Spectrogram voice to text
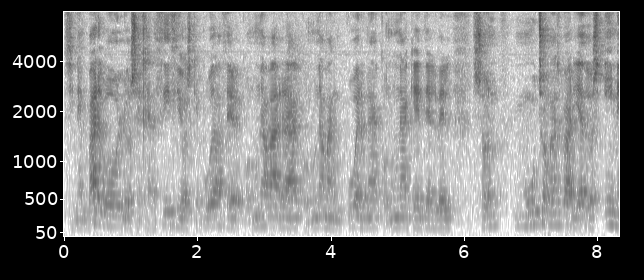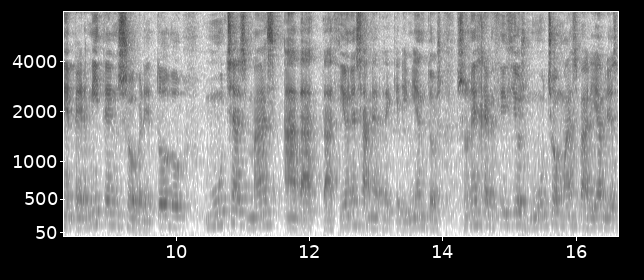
Sin embargo, los ejercicios que puedo hacer con una barra, con una mancuerna, con una kettlebell son mucho más variados y me permiten sobre todo muchas más adaptaciones a mis requerimientos. Son ejercicios mucho más variables,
